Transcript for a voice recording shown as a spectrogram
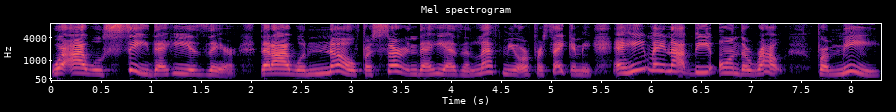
where I will see that He is there, that I will know for certain that He hasn't left me or forsaken me. And He may not be on the route for me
